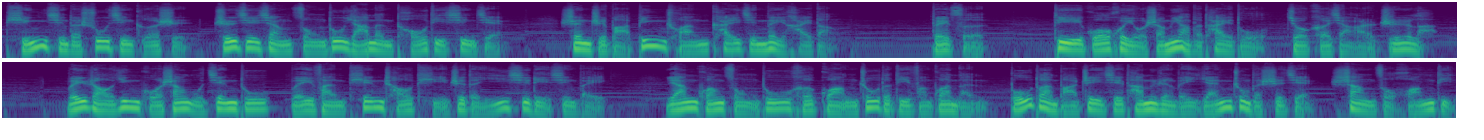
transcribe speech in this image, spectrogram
平行的书信格式，直接向总督衙门投递信件，甚至把兵船开进内海等。对此，帝国会有什么样的态度，就可想而知了。围绕英国商务监督违反天朝体制的一系列行为，两广总督和广州的地方官们不断把这些他们认为严重的事件上奏皇帝，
